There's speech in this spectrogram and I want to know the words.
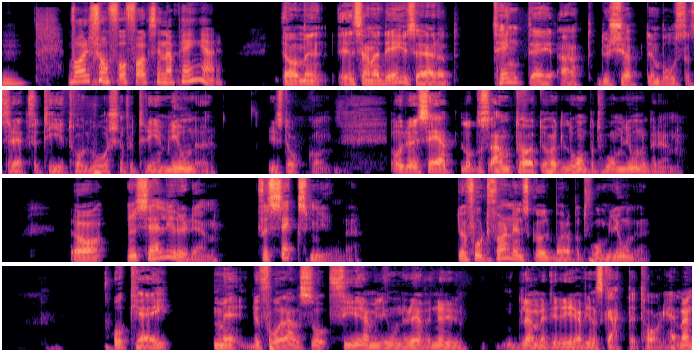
Mm. Varifrån får folk sina pengar? Ja, men eh, Sanna, det är ju så här att tänk dig att du köpte en bostadsrätt för 10-12 år sedan för 3 miljoner i Stockholm. Och du säger att, låt oss anta att du har ett lån på 2 miljoner på den. Ja, nu säljer du den för 6 miljoner. Du har fortfarande en skuld bara på 2 miljoner. Okej, okay, men du får alltså 4 miljoner över. Nu glömmer vi reavinstskatt ett tag här, men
